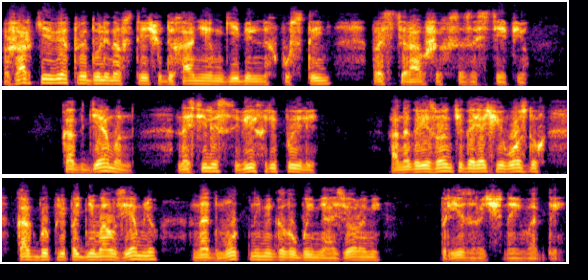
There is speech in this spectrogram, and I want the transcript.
Жаркие ветры дули навстречу дыханием гибельных пустынь, простиравшихся за степью. Как демон носились вихри пыли, а на горизонте горячий воздух как бы приподнимал землю над мутными голубыми озерами призрачной воды.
